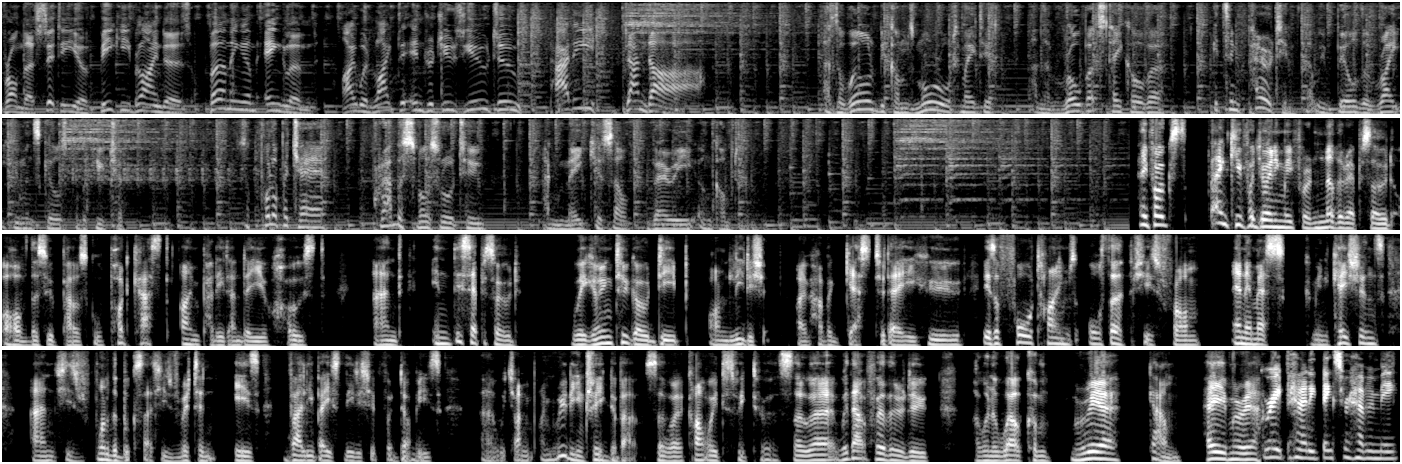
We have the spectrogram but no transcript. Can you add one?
From the city of Peaky Blinders, Birmingham, England, I would like to introduce you to Paddy Dhanda. As the world becomes more automated and the robots take over, it's imperative that we build the right human skills for the future. So pull up a chair, grab a samosa or two, and make yourself very uncomfortable. Hey, folks, thank you for joining me for another episode of the Superpower School podcast. I'm Paddy Dhanda, your host. And in this episode, we're going to go deep on leadership. I have a guest today who is a four times author. She's from NMS Communications, and she's one of the books that she's written is Value Based Leadership for Dummies. Uh, which I'm I'm really intrigued about. So I can't wait to speak to her. So uh, without further ado, I want to welcome Maria Gamb. Hey, Maria. Great, Paddy. Thanks for having me.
